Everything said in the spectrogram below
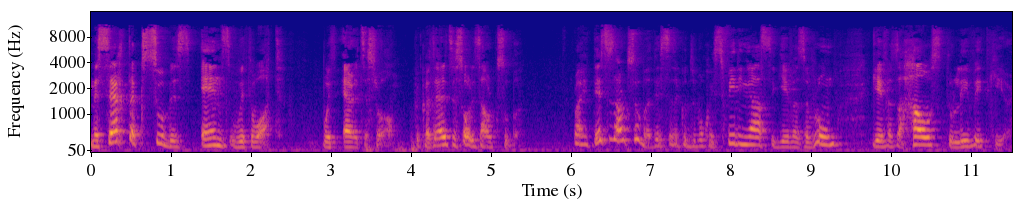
Mesechta Ksubis ends with what? With Eretz Yisrael. Because Eretz Yisrael is our Ksuba. Right? This is our Ksuba. This is a good book. He's feeding us. He gave us a room, gave us a house to live it here.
